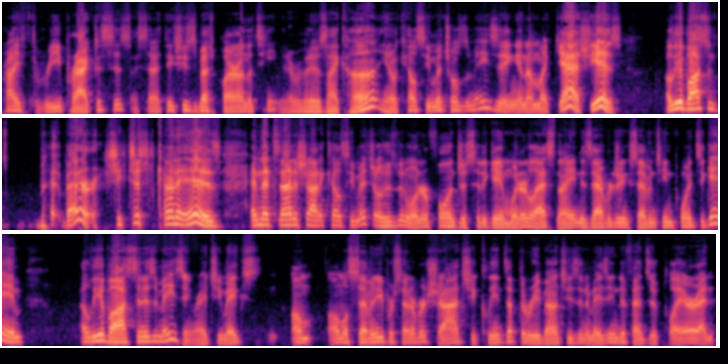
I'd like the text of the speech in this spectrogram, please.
probably three practices. I said, I think she's the best player on the team. And everybody was like, huh? You know, Kelsey Mitchell's amazing. And I'm like, yeah, she is. Aliyah Boston's b- better. She just kind of is. And that's not a shot at Kelsey Mitchell, who's been wonderful and just hit a game winner last night and is averaging 17 points a game. Aliyah Boston is amazing, right? She makes um, almost 70% of her shots. She cleans up the rebound. She's an amazing defensive player. And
